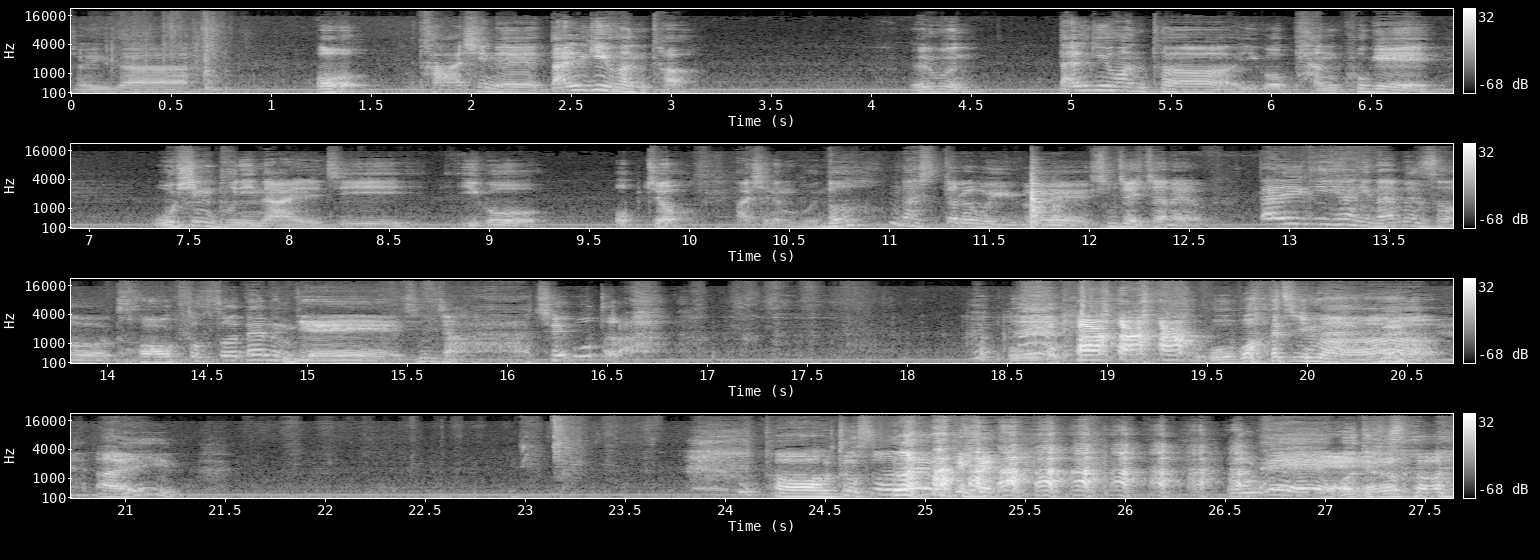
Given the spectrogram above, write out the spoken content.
저희가 어 다 아시네 딸기 환타 여러분 딸기 환타 이거 방콕에 오신 분이나 알지 이거 없죠 아시는 분 너무 맛있더라고 이거에 진짜 있잖아요 딸기 향이 나면서 톡톡 써대는 게 진짜 최고더라. 오버, 오버하지 마. 아이. 톡톡 쏘대는 게. 이게 어떻게 여러분.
